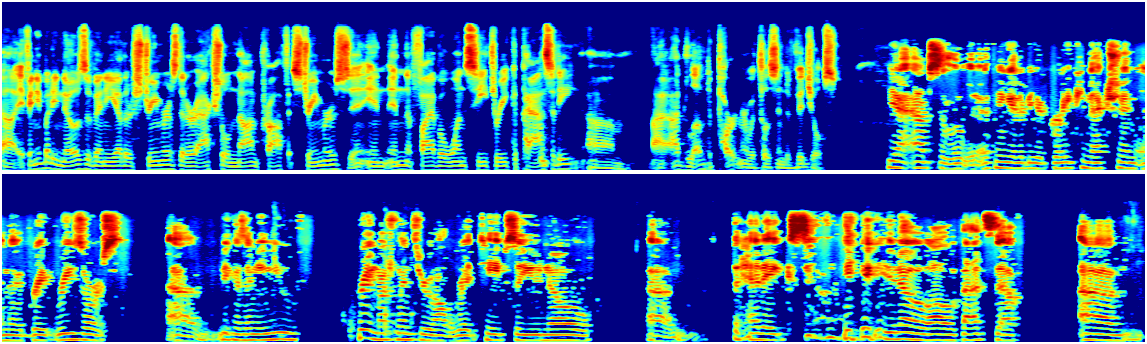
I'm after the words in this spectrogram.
uh, if anybody knows of any other streamers that are actual nonprofit streamers in in the 501c3 capacity, um, I, I'd love to partner with those individuals. Yeah, absolutely. I think it'd be a great connection and a great resource um, because I mean you've pretty much went through all the red tape, so you know um, the headaches, you know, all of that stuff. Um,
